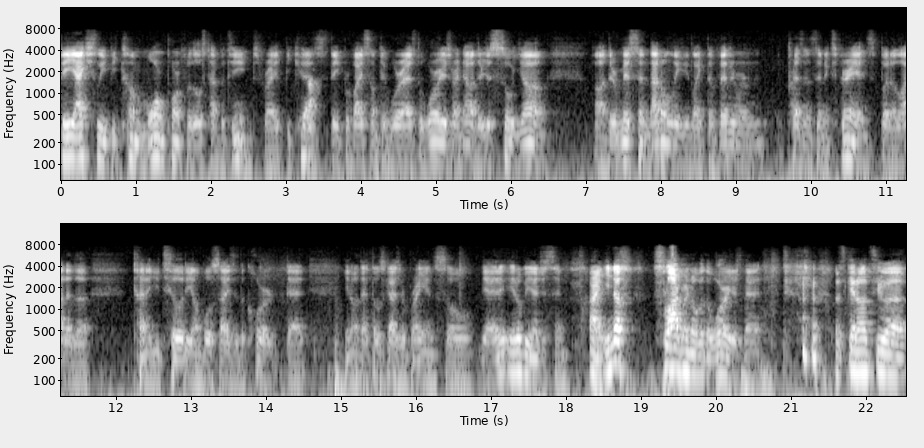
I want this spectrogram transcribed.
they actually become more important for those type of teams, right? Because yeah. they provide something. Whereas the Warriors right now, they're just so young Uh, they're missing not only like the veteran presence and experience, but a lot of the kind of utility on both sides of the court that you know that those guys are bringing. So yeah, it, will be interesting. All right, enough slobbering over the Warriors, man. let's get on to uh,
